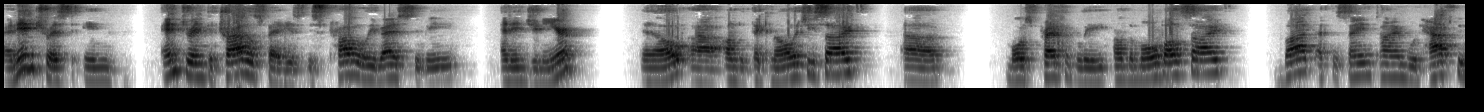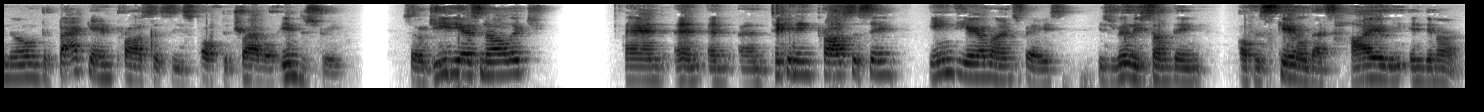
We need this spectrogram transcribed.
an interest in entering the travel space, is probably best to be an engineer, you know, uh, on the technology side, uh, most preferably on the mobile side, but at the same time would have to know the back end processes of the travel industry. So GDS knowledge and, and, and, and ticketing processing in the airline space is really something of a skill that's highly in demand.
